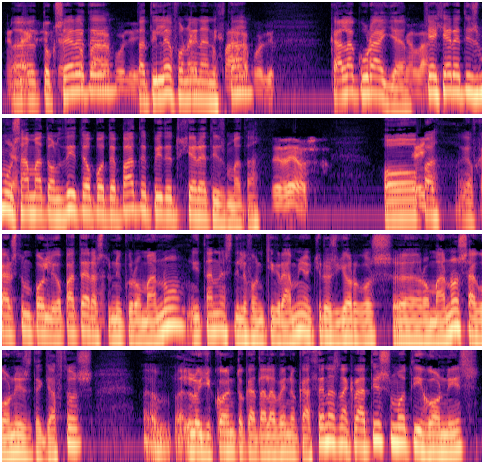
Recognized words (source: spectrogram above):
Εντάξει, Ε, το ευχαριστώ ξέρετε, πάρα πολύ. τα τηλέφωνα είναι Ευχαριστώ ανοιχτά. πάρα πολύ. Καλά κουράγια. Καλά. Και χαιρετισμούς. Άμα τον δείτε όποτε πάτε, πείτε του χαιρετίσματα. Βεβαίως. Ο, Έγινε. πα- ευχαριστούμε πολύ. Ο πατέρας του Νίκου Ρωμανού ήταν στην τηλεφωνική γραμμή, ο κύριος Γιώργος Ρωμανός. Αγωνίζεται κι αυτός. λογικό είναι το καταλαβαίνει ο καθένας. Να κρατήσουμε ότι οι γονείς,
